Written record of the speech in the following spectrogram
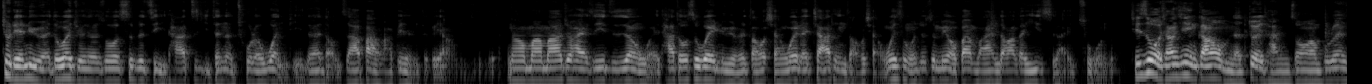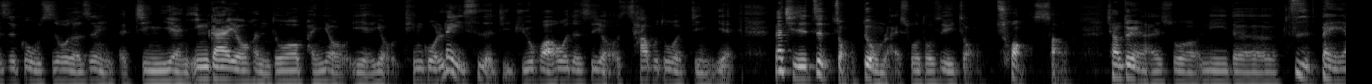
就连女儿都会觉得说，是不是自己她自己真的出了问题，才导致她爸妈变成这个样子的。然后妈妈就还是一直认为她都是为女儿着想，为了家庭着想，为什么就是没有办法按照她的意思来做呢？其实我相信，刚刚我们的对谈中啊，不论是故事或者是你的经验，应该有很多朋友也有听过类似的几句话，或者是有差不多的经验。那其实这种对我们来说都是一种创伤。像对你来说，你的自卑啊、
